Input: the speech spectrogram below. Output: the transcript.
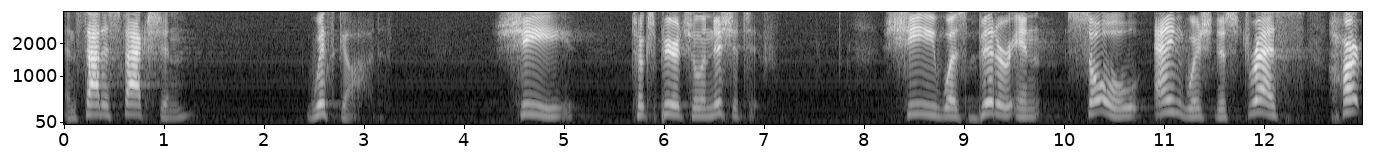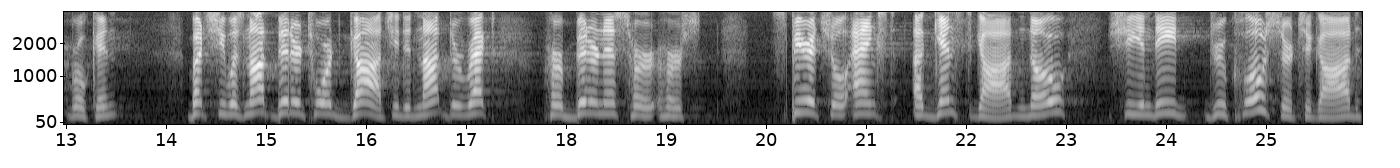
and satisfaction with God. She took spiritual initiative. She was bitter in soul, anguish, distress, heartbroken but she was not bitter toward God. She did not direct her bitterness, her, her spiritual angst against God. No, she indeed drew closer to God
